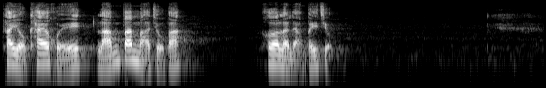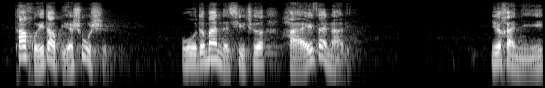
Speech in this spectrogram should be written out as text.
他又开回蓝斑马酒吧，喝了两杯酒。他回到别墅时，伍德曼的汽车还在那里。约翰尼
